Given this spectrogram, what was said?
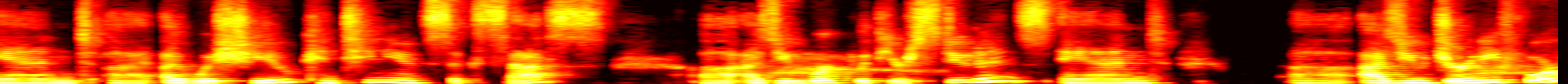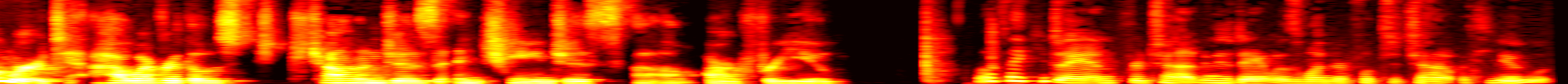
And uh, I wish you continued success uh, as you work with your students and uh, as you journey forward, however, those challenges and changes are for you. Well, thank you, Diane, for chatting today. It was wonderful to chat with you,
